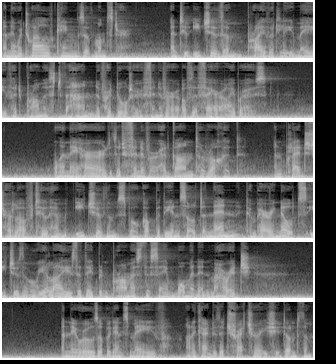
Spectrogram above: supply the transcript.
And there were twelve kings of Munster and to each of them privately Maeve had promised the hand of her daughter Finiver of the Fair Eyebrows. When they heard that Finiver had gone to Ruchad and pledged her love to him, each of them spoke up at the insult, and then, comparing notes, each of them realized that they'd been promised the same woman in marriage. And they rose up against Maeve on account of the treachery she'd done to them.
